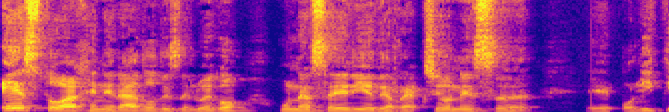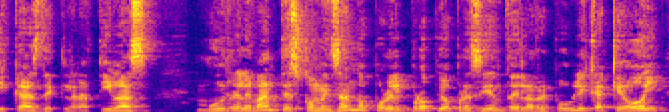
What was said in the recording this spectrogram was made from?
Esto ha generado, desde luego, una serie de reacciones eh, eh, políticas, declarativas muy relevantes, comenzando por el propio presidente de la República, que hoy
